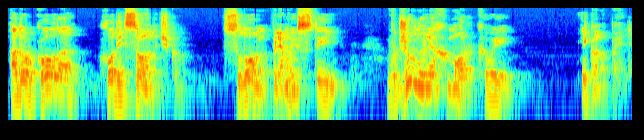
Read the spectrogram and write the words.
а довкола ходить сонечко, слон плямистий, в джунглях моркви і конопель.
